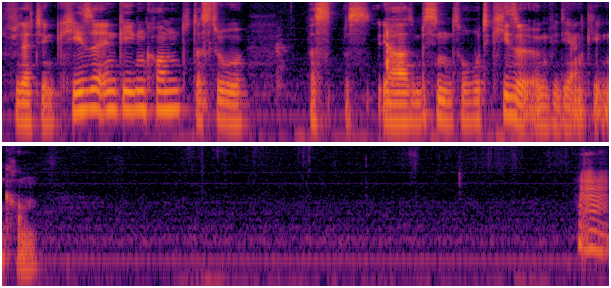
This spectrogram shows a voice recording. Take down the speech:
Vielleicht den Kiesel entgegenkommt, dass du was, was, ja, so ein bisschen so rote Kiesel irgendwie dir entgegenkommen. Hm.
